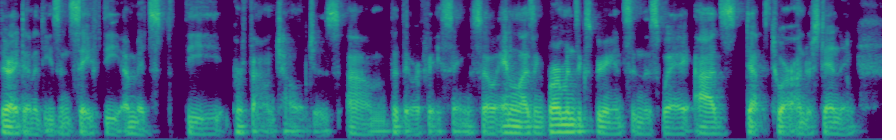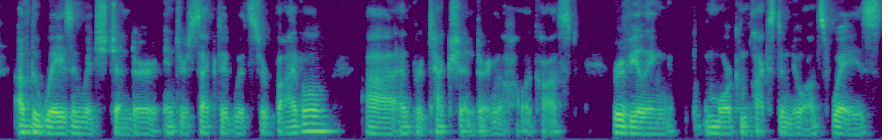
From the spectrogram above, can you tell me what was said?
their identities and safety amidst the profound challenges um, that they were facing. So, analyzing Berman's experience in this way adds depth to our understanding of the ways in which gender intersected with survival uh, and protection during the Holocaust, revealing more complex and nuanced ways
